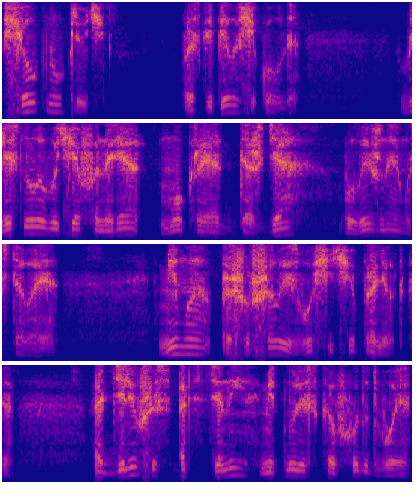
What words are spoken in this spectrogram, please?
Щелкнул ключ, проскрипела щеколда. Блеснула в луче фонаря мокрая от дождя булыжная мостовая. Мимо прошуршала извозчичья пролетка. Отделившись от стены, метнулись ко входу двое.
